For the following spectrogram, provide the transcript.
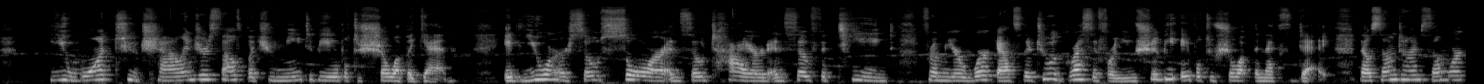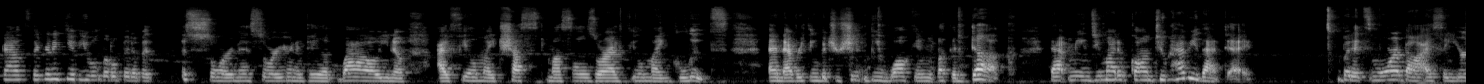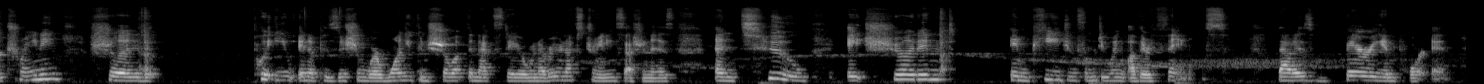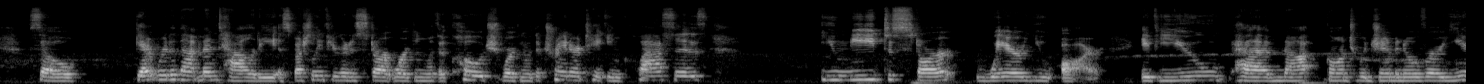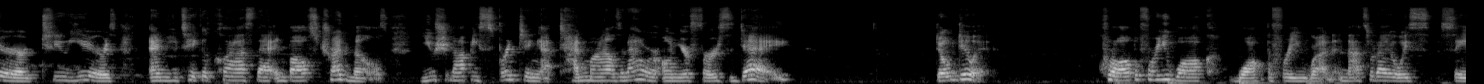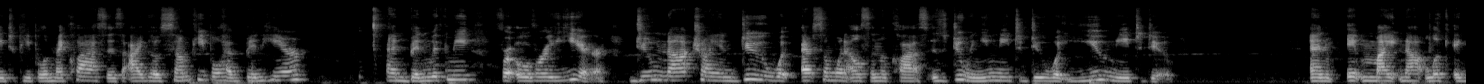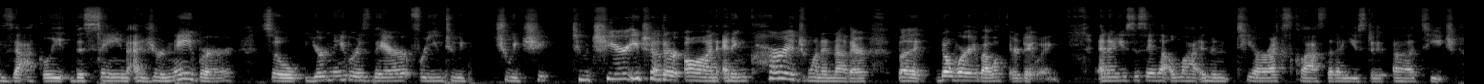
you want to challenge yourself but you need to be able to show up again if you are so sore and so tired and so fatigued from your workouts, they're too aggressive for you. You should be able to show up the next day. Now, sometimes some workouts, they're going to give you a little bit of a, soreness, or you're going to be like, wow, you know, I feel my chest muscles or I feel my glutes and everything, but you shouldn't be walking like a duck. That means you might have gone too heavy that day but it's more about i say your training should put you in a position where one, you can show up the next day or whenever your next training session is, and two, it shouldn't impede you from doing other things. That is very important. So, get rid of that mentality, especially if you're going to start working with a coach, working with a trainer, taking classes. You need to start where you are if you have not gone to a gym in over a year, two years, and you take a class that involves treadmills, you should not be sprinting at 10 miles an hour on your first day. Don't do it. Crawl before you walk, walk before you run. And that's what I always say to people in my classes. I go, some people have been here and been with me for over a year. Do not try and do what someone else in the class is doing. You need to do what you need to do and it might not look exactly the same as your neighbor. So your neighbor is there for you to to to cheer each other on and encourage one another, but don't worry about what they're doing. And I used to say that a lot in a TRX class that I used to uh, teach.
